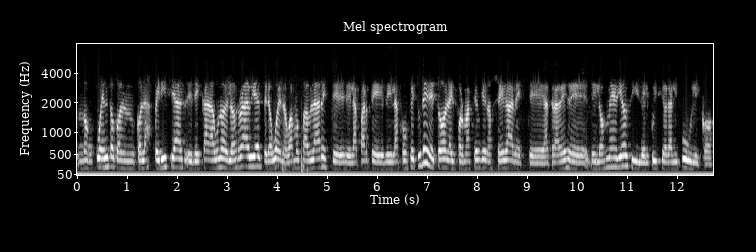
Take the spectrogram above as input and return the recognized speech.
no cuento con, con las pericias de cada uno de los rabias, pero bueno, vamos a hablar este, desde la parte de la conjetura y de toda la información que nos llegan este, a través de, de los medios y del juicio oral y público.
